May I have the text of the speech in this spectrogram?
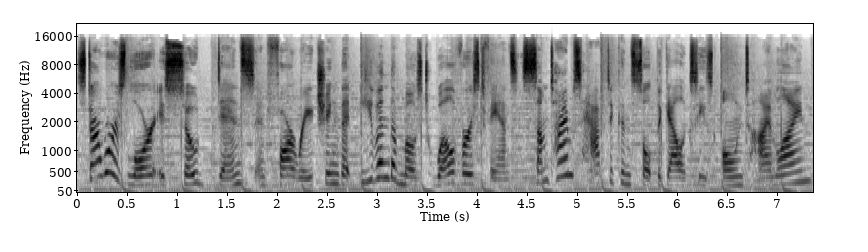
Star Wars lore is so dense and far reaching that even the most well versed fans sometimes have to consult the galaxy's own timeline,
